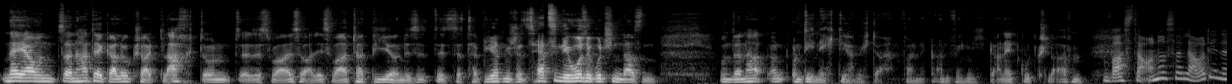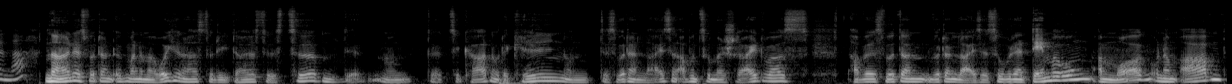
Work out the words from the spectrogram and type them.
Naja, und dann hat der Gallo gescheit gelacht und äh, das war also alles war Tapir und das, das, das Tapir hat mich schon das Herz in die Hose rutschen lassen. Und dann hat, und, und die Nächte habe ich da anfänglich gar nicht gut geschlafen. War es da auch noch so laut in der Nacht? Nein, das wird dann irgendwann immer ruhiger, dann hast du die, da hörst du das Zirpen der, und der Zikaden oder Grillen und das wird dann leise. Ab und zu mal schreit was, aber es wird dann, wird dann leise. So in der Dämmerung am Morgen und am Abend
